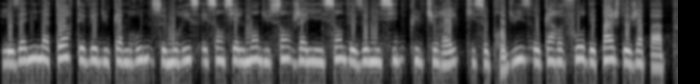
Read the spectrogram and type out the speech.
Les animateurs TV du Cameroun se nourrissent essentiellement du sang jaillissant des homicides culturels qui se produisent au carrefour des pages de Japap.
